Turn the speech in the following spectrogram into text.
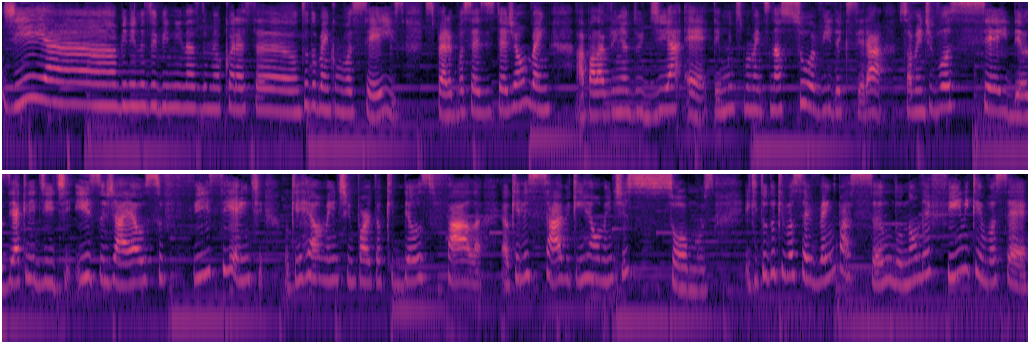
dia! Meninos e meninas do meu coração! Tudo bem com vocês? Espero que vocês estejam bem. A palavrinha do dia é: tem muitos momentos na sua vida que será somente você e Deus. E acredite, isso já é o suficiente. O que realmente importa é o que Deus fala, é o que Ele sabe quem realmente somos e que tudo que você vem passando não define quem você é.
